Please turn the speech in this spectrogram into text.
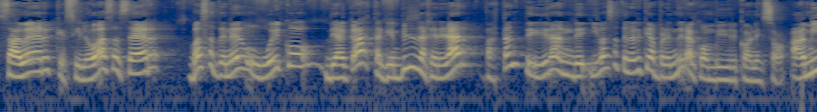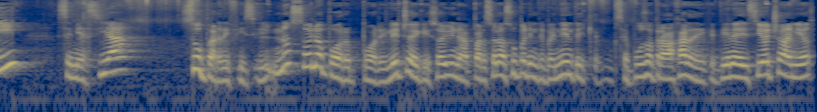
saber que si lo vas a hacer, vas a tener un hueco de acá hasta que empieces a generar bastante grande y vas a tener que aprender a convivir con eso. A mí se me hacía súper difícil, no solo por, por el hecho de que soy una persona súper independiente y que se puso a trabajar desde que tiene 18 años,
